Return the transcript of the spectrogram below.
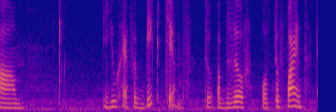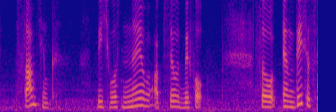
Um, you have a big chance to observe or to find something which was never observed before. So, and this is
